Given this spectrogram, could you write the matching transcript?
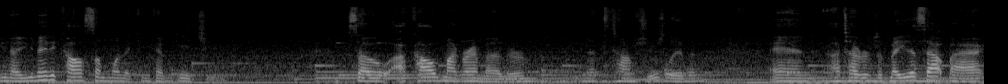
you know, you need to call someone that can come get you. So I called my grandmother and at the time she was living, and I told her to meet us out back.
